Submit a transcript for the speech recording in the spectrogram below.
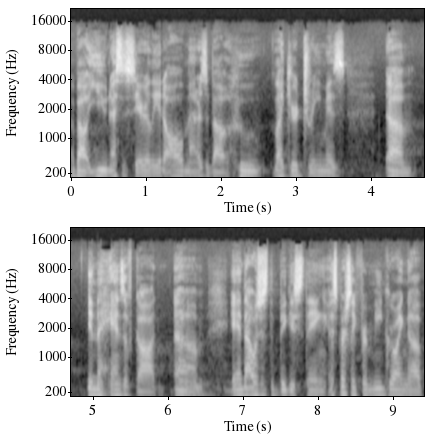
about you necessarily. It all matters about who like your dream is. Um, in the hands of God. Um, and that was just the biggest thing, especially for me growing up,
